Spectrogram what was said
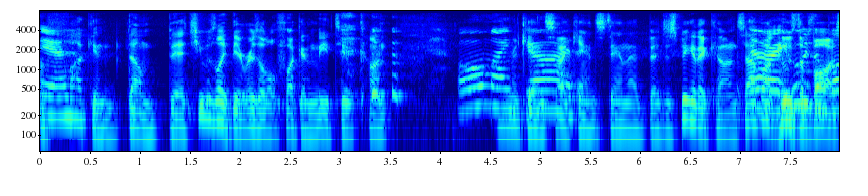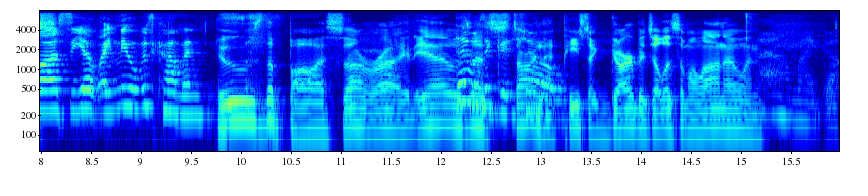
A Yeah. fucking dumb bitch. She was like the original fucking Me Too cunt. Oh my I God. I can't stand that bitch. Speaking of cunts, how All about right, who's, the boss? Yep, I knew it was coming. Who's the boss? All right. Yeah, it was That was a good starring show. that piece of garbage Alyssa Milano and Oh my God.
